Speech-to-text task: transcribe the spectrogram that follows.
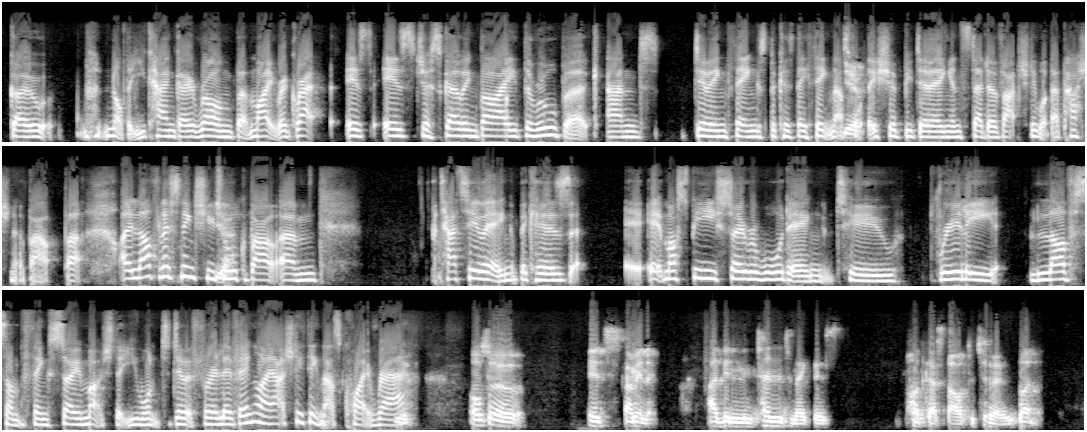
go not that you can go wrong but might regret is is just going by the rule book and doing things because they think that's Yeah. what they should be doing instead of actually what they're passionate about. But I love listening to you Yeah. talk about um, tattooing because it must be so rewarding to really love something so much that you want to do it for a living. I actually think that's quite rare. Yeah. Also, it's, I mean, I didn't intend to make this podcast about tattooing, but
